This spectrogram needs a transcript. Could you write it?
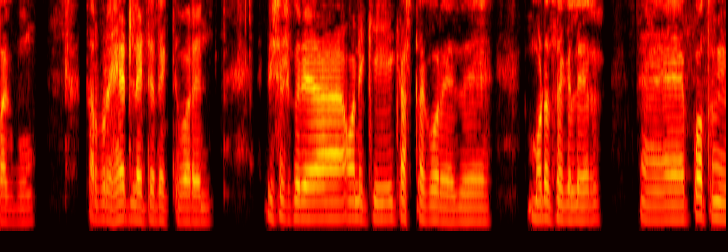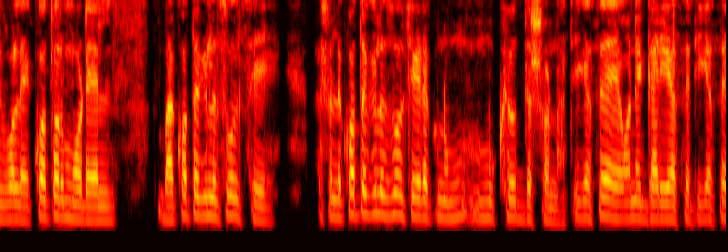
লাগবো। তারপরে হেডলাইটটা দেখতে পারেন। বিশেষ করে অনেকে কাজটা করে যে মোটরসাইকেলের আহ, প্রথমেই বলে কতর মডেল বা কত কিলো চলছে আসলে কত কিলো চলছে এটা কোনো মুখ্য উদ্দেশ্য না, ঠিক আছে? অনেক গাড়ি আছে, ঠিক আছে?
